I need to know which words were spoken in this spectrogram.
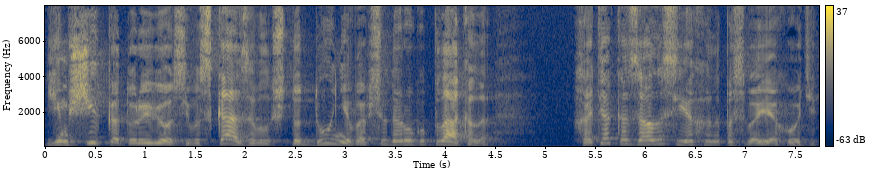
Ямщик, который вез его, сказывал, что Дуня во всю дорогу плакала, хотя, казалось, ехала по своей охоте.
